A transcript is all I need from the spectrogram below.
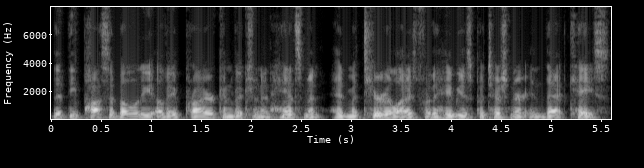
that the possibility of a prior conviction enhancement had materialized for the habeas petitioner in that case.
